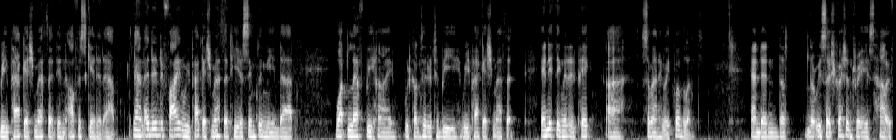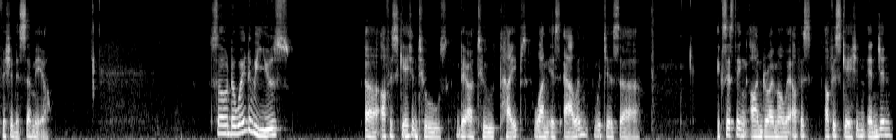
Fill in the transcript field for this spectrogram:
repackaged method in obfuscated app. And identifying repackaged method here simply means that what left behind would consider to be repackaged method. Anything that it picked are semantically equivalent. And then the, the research question three is how efficient is SEMEO? So the way that we use uh, obfuscation tools, there are two types. One is Allen, which is uh, existing Android malware obfus obfuscation engine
